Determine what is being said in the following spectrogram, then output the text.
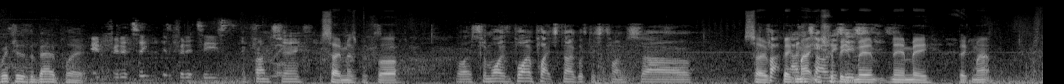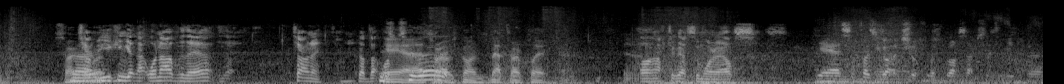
which is the bad plate? Infinity. Infinity's the Infinity. Same as before. Right, so my blind plate's no good this time, so... So fact, Big and Mac, you should be near, near me. Big Mac. Sorry. No. Tony, Tony? you can get that one over there. Tony, grab that Yeah, one. yeah, that's where I was going. That's our plate. I'll have to go somewhere else. Yeah, sometimes you've got to shuffle across actually to meet the.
